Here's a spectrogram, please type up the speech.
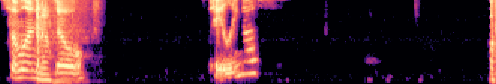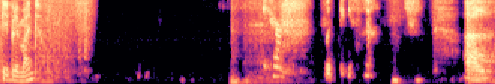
Someone is still tailing us. I'll keep it in mind. Careful with these. uh,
